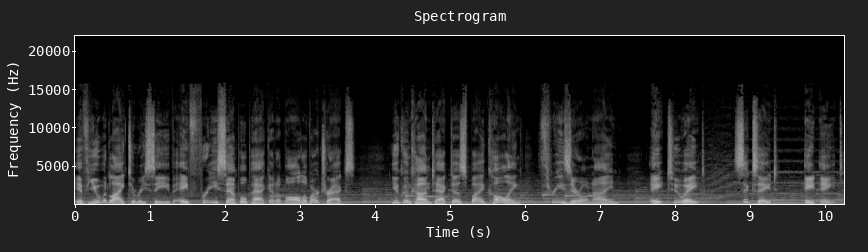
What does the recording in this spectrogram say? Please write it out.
If you would like to receive a free sample packet of all of our tracks, you can contact us by calling 309 828 6888.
